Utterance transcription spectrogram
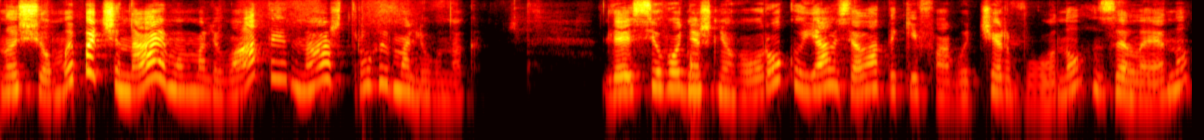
Ну що, ми починаємо малювати наш другий малюнок. Для сьогоднішнього уроку я взяла такі фарби: червону, зелену,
